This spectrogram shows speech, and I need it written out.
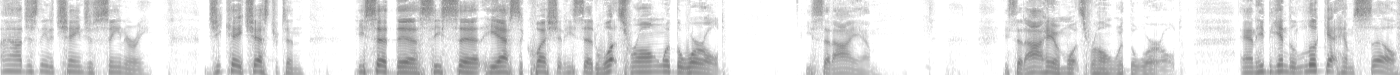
oh, I just need a change of scenery. G.K. Chesterton, he said this. He said, he asked the question, he said, What's wrong with the world? He said, I am. He said, I am what's wrong with the world. And he began to look at himself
